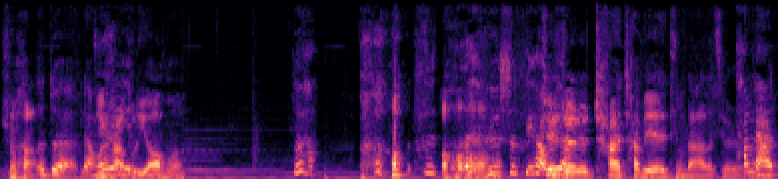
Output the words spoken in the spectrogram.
是吧呃，？对，两个迪卡普里奥吗？对啊，对，哦是迪卡普里奥。这这差差别也挺大的，其实。他们俩，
